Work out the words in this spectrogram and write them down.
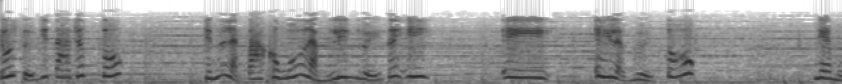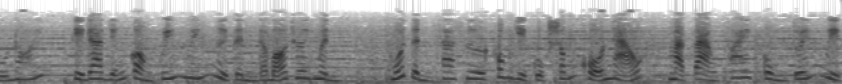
đối xử với ta rất tốt. Chính là ta không muốn làm liên lụy tới y. Y, y là người tốt. Nghe mụ nói, thì ra vẫn còn quyến luyến người tình đã bỏ rơi mình. Mối tình xa xưa không vì cuộc sống khổ não mà tàn phai cùng tuyến nguyệt.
